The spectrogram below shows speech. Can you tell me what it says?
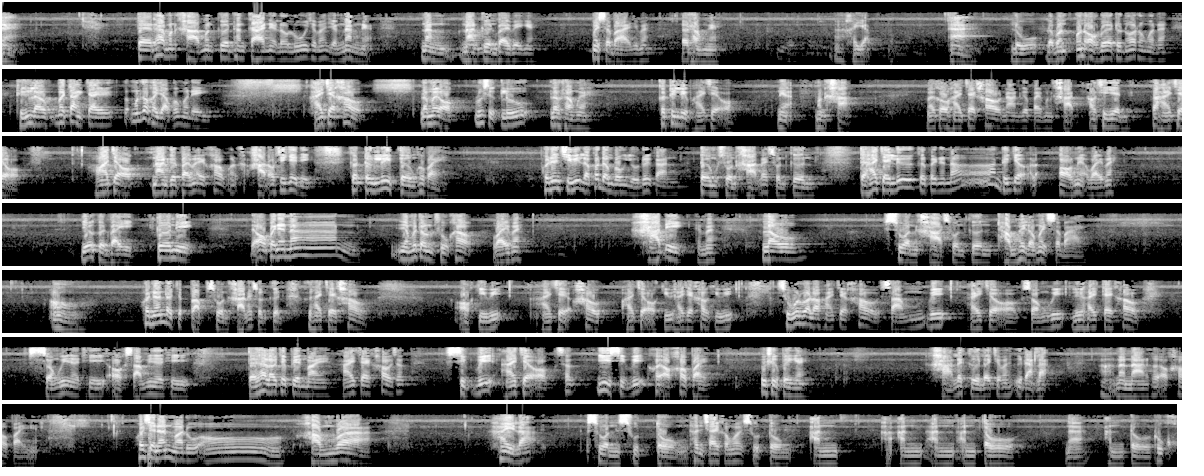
นะแต่ถ้ามันขาดมันเกินทางกายเนี่ย เรารู้ใช่ไหมอย่างนั่งเนี่ย นั่งนานเกินไปไปไง ไม่สบายใช่ไหมเราทำไง ขยับ อ่า รู้แล้วมันมันออกโดยอัตโนมัติของมันนะถึงเราไม่ตั้งใจ มันก็ขยับของมันเอง หายใจเข้า แล้วไม่ออกรู้สึกรู้แล้วทำไง ก็ต้องรีบหายใจออก เนี่ย มันขาดหมายความหายใจเข้านานเกินไปมันขาดออกซิเจนก็หายใจออกหายใจออกนานเกินไปไม่เข้ามันขาดออกซิเจนอีก ก็ต้องรีบเติมเข้าไป เพราะฉะนั้นชีวิตเราก็ดำรงอยู่ด้วยการเติมส่วนขาดและส่วนเกิน แต่หายใจลึกเกินไปนานๆถึงจะออกเนี่ยไหวไหมเยอะเกินไปอีก เกินอีกแต่ออกไปนานๆยังไม่ต้องสูบเข้าไหวไหมขาดอีกเห็นไหมเราส่วนขาดส่วนเกินทำให้เราไม่สบายอ๋อเพราะนั้นเราจะปรับส่วนขาดและส่วนเกิน คือหายใจเข้า ออกกี่วิหายใจเข้า หายใจออกกี่วิหายใจเข้ากี่วิ สมมติว่าเราหายใจเข้าสามวิหายใจออกสองวิ หรือหายใจเข้าสองวินาทีออกสามวินาที แต่ถ้าเราจะเปลี่ยนใหม่ หายใจเข้าสักสิบวิหายใจออกสักยี่สิบวิค่อยออกเข้าไป รู้สึกเป็นไง ขาดและเกินเลยใช่ไหมอึดอัดละนานๆค่อยเอาเข้าไปเนี่ย เพราะฉะนั้นมาดูอ๋อคำว่าให้ละ ส่วนสุดโต่งท่านใช้คำว่าสุดโต่งอันอันอันอันโตนะอันโตทุกโข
